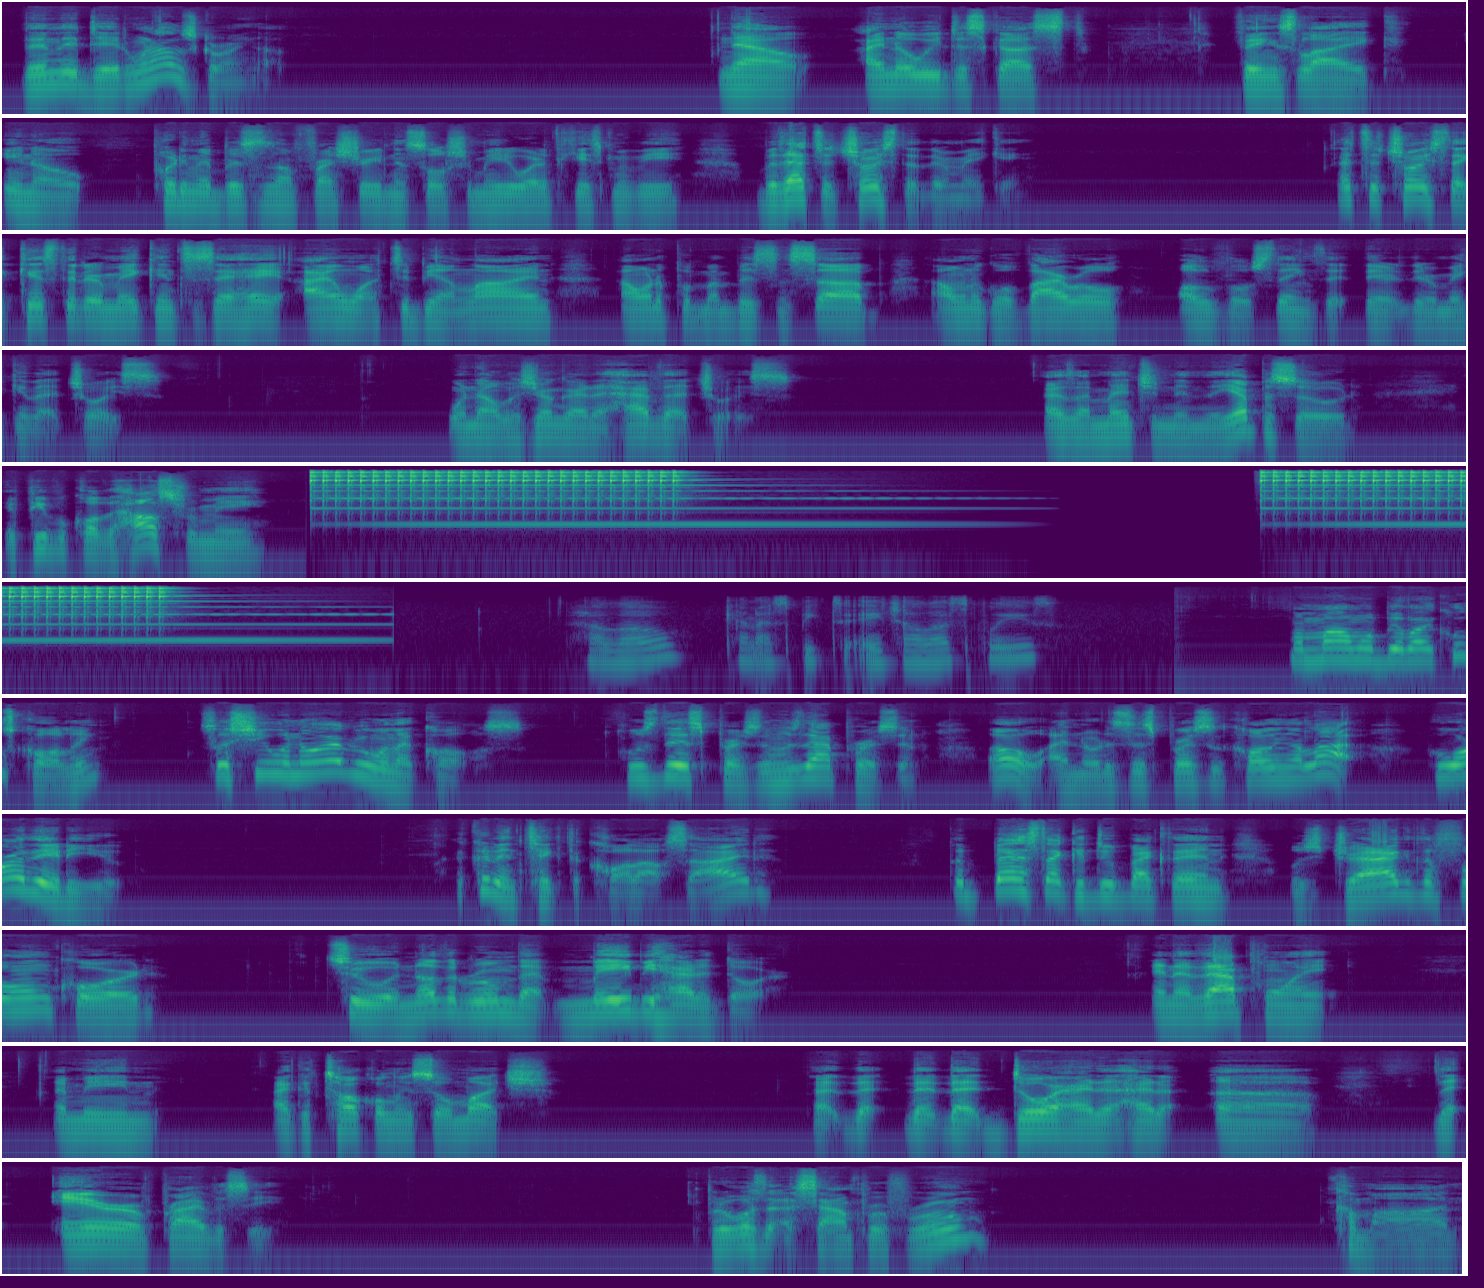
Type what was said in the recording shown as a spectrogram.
than they did when I was growing up. Now, I know we discussed things like, you know, putting their business on Front Street and social media, whatever the case may be, but that's a choice that they're making. That's a choice that kids that are making to say, hey, I want to be online, I want to put my business up, I want to go viral, all of those things that they're they're making that choice. When I was younger, I didn't have that choice. As I mentioned in the episode, if people call the house for me, Hello, can I speak to HLS, please? My mom will be like, Who's calling? So she will know everyone that calls. Who's this person? Who's that person? Oh, I noticed this person calling a lot. Who are they to you? I couldn't take the call outside. The best I could do back then was drag the phone cord to another room that maybe had a door. And at that point, I mean, I could talk only so much that that that, that door had had uh, the air of privacy, but it wasn't a soundproof room. Come on,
